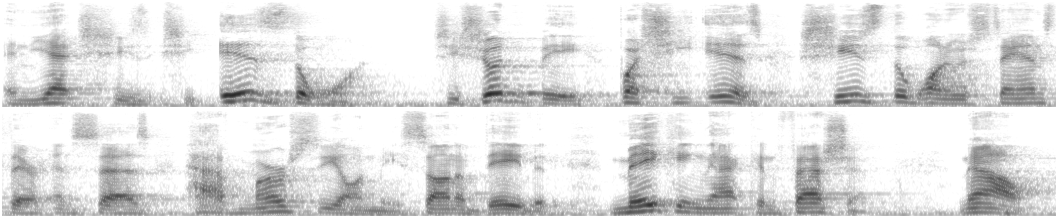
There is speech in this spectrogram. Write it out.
and yet she's, she is the one. She shouldn't be, but she is. She's the one who stands there and says, Have mercy on me, son of David, making that confession. Now,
